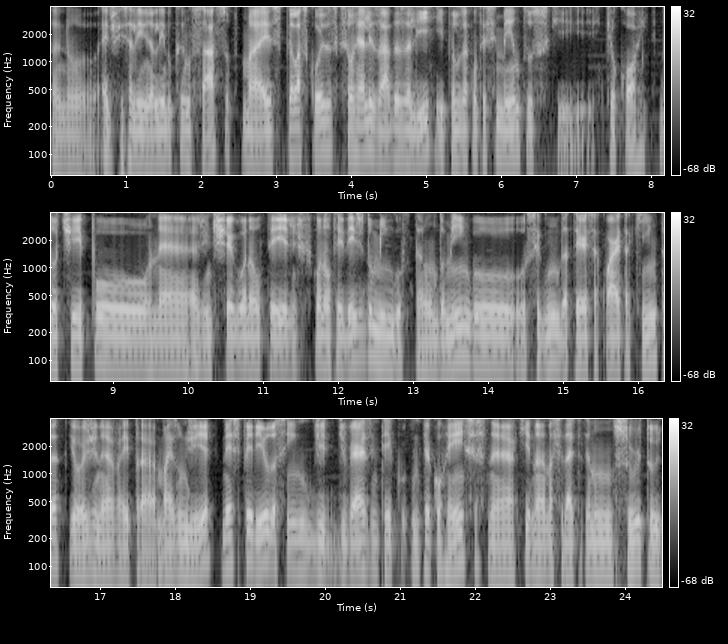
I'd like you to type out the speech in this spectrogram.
no, é difícil além, além do cansaço, mas pelas coisas que são realizadas ali e pelos acontecimentos que, que ocorrem. Do tipo, né, a gente chegou na UTI, a gente ficou na UTI desde domingo. Então, domingo, segunda, terça, quarta, quinta e hoje, né, vai para mais um dia. Nesse período, assim, de diversas intercorrências, né, aqui na, na cidade tá tendo um surto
